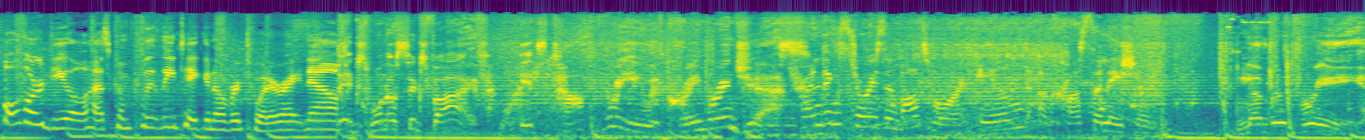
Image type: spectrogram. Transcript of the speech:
whole ordeal has completely taken over Twitter right now. Mix 1065. It's top three with Kramer and Jess. Trending stories in Baltimore and across the nation. Number three.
